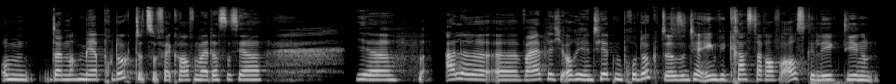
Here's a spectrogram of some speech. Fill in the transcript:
um dann noch mehr Produkte zu verkaufen, weil das ist ja hier alle äh, weiblich orientierten Produkte sind ja irgendwie krass darauf ausgelegt, dir ein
